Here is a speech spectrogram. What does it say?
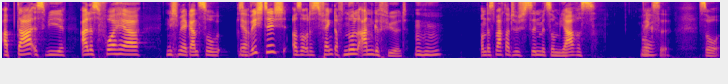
ab da ist wie alles vorher nicht mehr ganz so, so Ja. wichtig, also das fängt auf null an gefühlt. Und das macht natürlich Sinn mit so einem Jahreswechsel. So,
